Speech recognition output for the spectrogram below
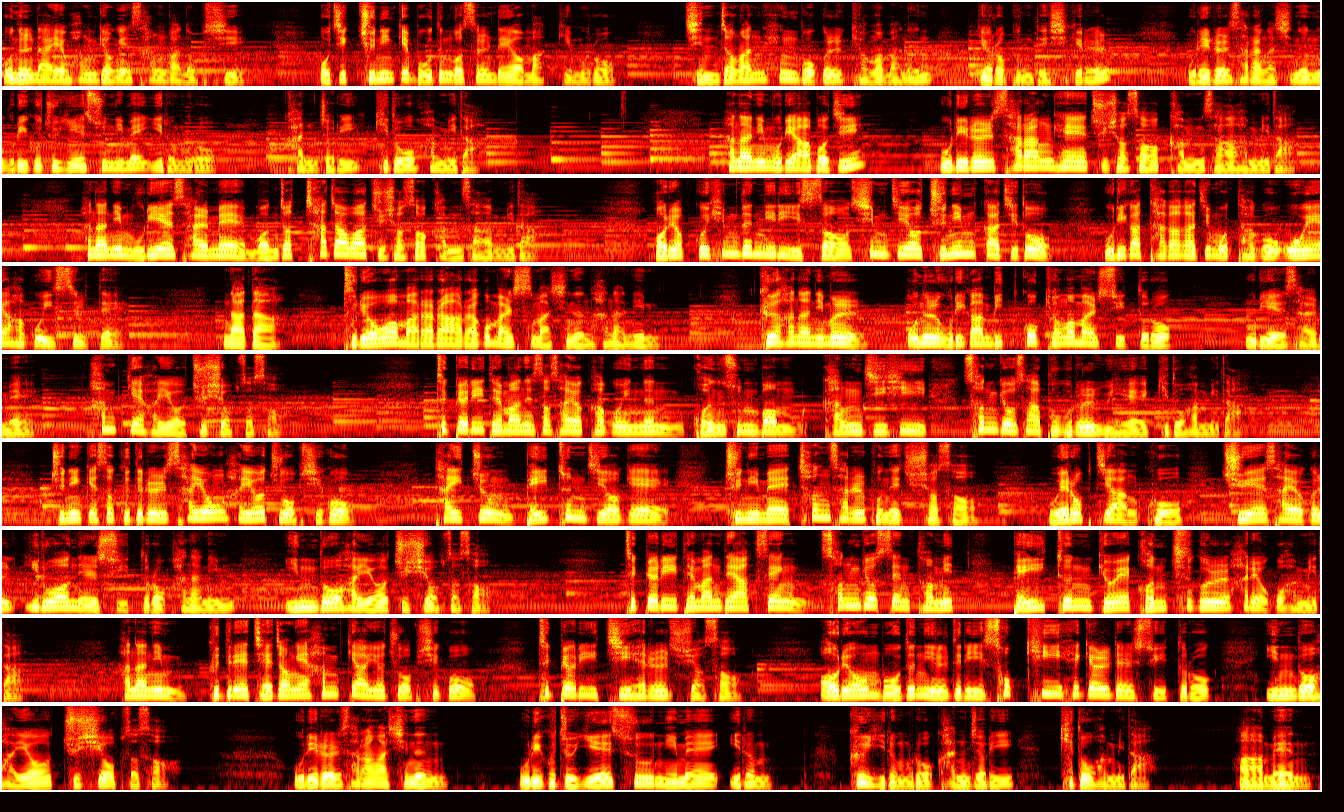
오늘 나의 환경에 상관없이 오직 주님께 모든 것을 내어 맡김으로 진정한 행복을 경험하는 여러분 되시기를 우리를 사랑하시는 우리 구주 예수님의 이름으로 간절히 기도합니다. 하나님 우리 아버지, 우리를 사랑해 주셔서 감사합니다. 하나님 우리의 삶에 먼저 찾아와 주셔서 감사합니다. 어렵고 힘든 일이 있어 심지어 주님까지도 우리가 다가가지 못하고 오해하고 있을 때 나다 두려워 말아라 라고 말씀하시는 하나님 그 하나님을 오늘 우리가 믿고 경험할 수 있도록 우리의 삶에 함께하여 주시옵소서. 특별히 대만에서 사역하고 있는 권순범, 강지희 선교사 부부를 위해 기도합니다. 주님께서 그들을 사용하여 주옵시고 타이중 베이툰 지역에 주님의 천사를 보내주셔서 외롭지 않고 주의 사역을 이루어낼 수 있도록 하나님 인도하여 주시옵소서. 특별히 대만 대학생 선교센터 및 베이툰 교회 건축을 하려고 합니다. 하나님 그들의 재정에 함께하여 주옵시고 특별히 지혜를 주셔서 어려운 모든 일들이 속히 해결될 수 있도록 인도하여 주시옵소서. 우리를 사랑하시는 우리 구주 예수님의 이름 그 이름으로 간절히 기도합니다. 아멘.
